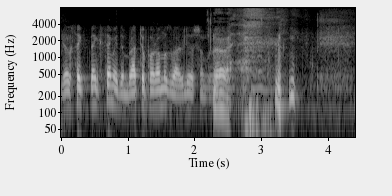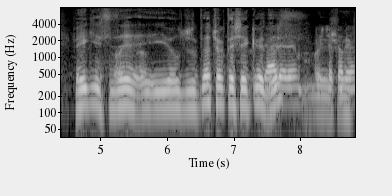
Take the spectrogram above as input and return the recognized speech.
Yoksa gitmek istemedim. Radyo programımız var biliyorsun. Burada. Evet. Peki size iyi yolculuklar. Çok teşekkür Rica ederiz. Ederim. Hoşçakalın.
